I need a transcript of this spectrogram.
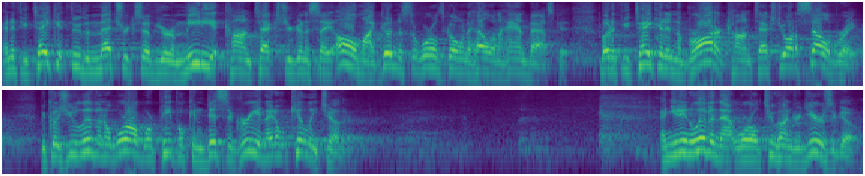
And if you take it through the metrics of your immediate context, you're going to say, oh my goodness, the world's going to hell in a handbasket. But if you take it in the broader context, you ought to celebrate because you live in a world where people can disagree and they don't kill each other. And you didn't live in that world 200 years ago.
